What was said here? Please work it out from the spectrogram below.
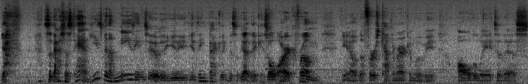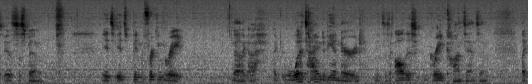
yeah. Sebastian Stan, he's been amazing too. You, you think back like this, yeah, like his whole arc from, you know, the first Captain America movie all the way to this. It's just been, it's it's been freaking great. No, like, uh, like what a time to be a nerd. It's just like all this great content and like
